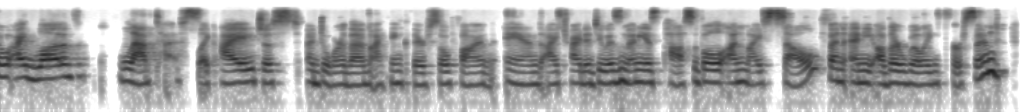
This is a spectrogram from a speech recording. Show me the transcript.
So I love lab tests. Like I just adore them. I think they're so fun. And I try to do as many as possible on myself and any other willing person.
